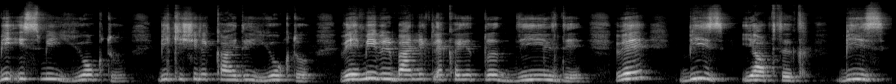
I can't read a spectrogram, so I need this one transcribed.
Bir ismi yoktu, bir kişilik kaydı yoktu. Vehmi bir benlikle kayıtlı değildi ve biz yaptık, biz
